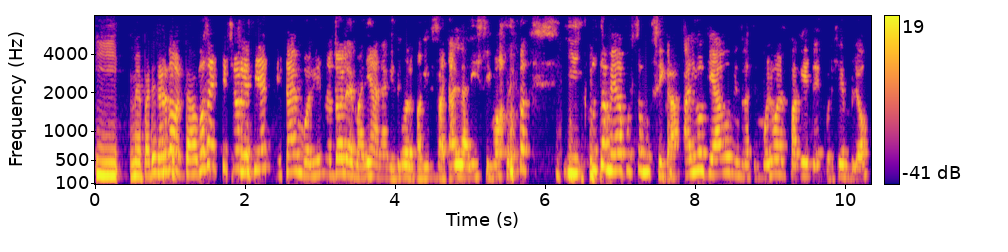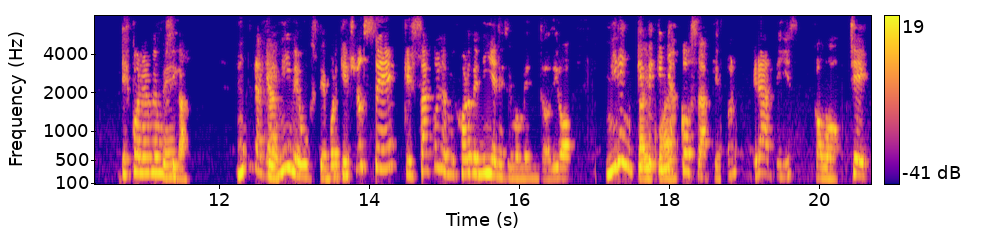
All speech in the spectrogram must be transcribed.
Y me parece Perdón, que está... vos sabés que yo recién estaba envolviendo todo lo de mañana, que tengo los paquetes acá al ladísimo, y justo me había puesto música. Algo que hago mientras envuelvo los paquetes, por ejemplo, es ponerme música. Música que a mí me guste, porque yo sé que saco lo mejor de mí en ese momento. Digo, miren qué pequeñas cosas que son gratis, como, che,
